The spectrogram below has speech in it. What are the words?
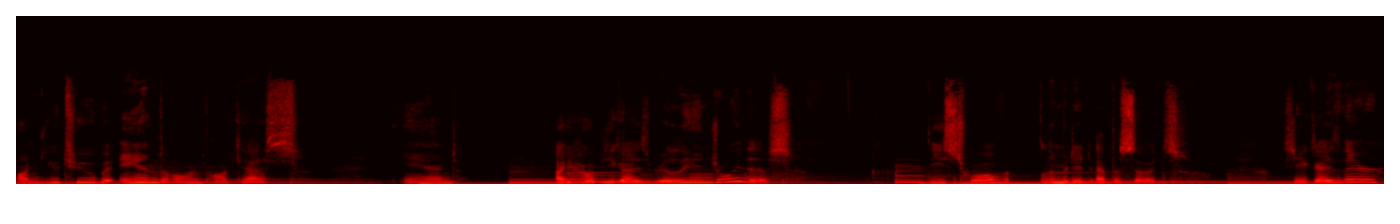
on YouTube and on podcasts. And I hope you guys really enjoy this. These 12 limited episodes. See you guys there.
